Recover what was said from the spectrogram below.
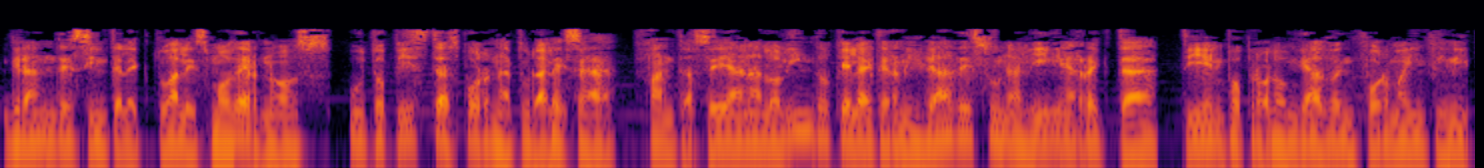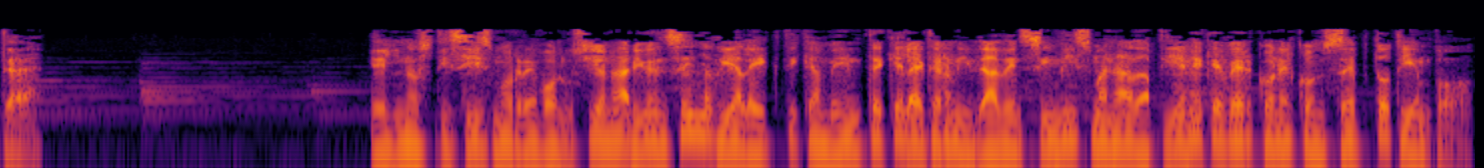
Grandes intelectuales modernos, utopistas por naturaleza, fantasean a lo lindo que la eternidad es una línea recta, tiempo prolongado en forma infinita. El gnosticismo revolucionario enseña dialécticamente que la eternidad en sí misma nada tiene que ver con el concepto tiempo.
